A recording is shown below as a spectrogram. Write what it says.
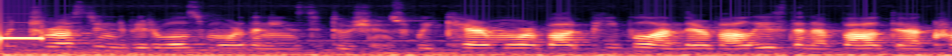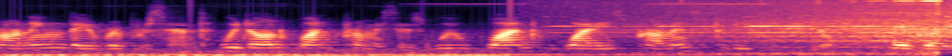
We trust individuals more than institutions. We care more about people and their values than about the acronym they represent. We don't want promises. We want what is promised to be fulfilled.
